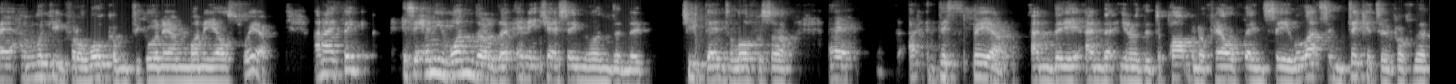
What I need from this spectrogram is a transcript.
Uh, I'm looking for a locum to go and earn money elsewhere. And I think, is it any wonder that NHS England and the chief dental officer uh, uh, despair and the and the, you know the Department of Health then say, well, that's indicative of the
